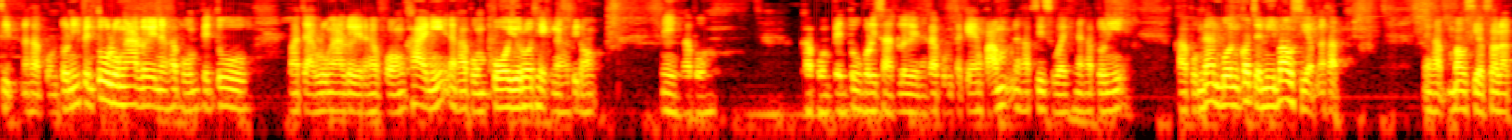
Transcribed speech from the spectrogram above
80 นะครับผมตัวนี้เป็นตู้โรงงานเลยนะครับ ผมเป็นตู้มาจากโรงงานเลยนะครับ ของค่ายนี้นะครับ ผมโปรยูโรเทคนะครับพี่น้องนี่ครับผมครับผมเป็นตู้บริษัทเลยนะครับ ผมตะแกรงปั๊มนะครับสีสวยนะครับ ตัวนี้ครับผมด้านบนก็จะมีเบ้าเสียบนะครับนะครับเบ้าเสียบสำหรับ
